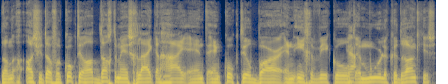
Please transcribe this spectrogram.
dan als je het over een cocktail had, dachten mensen gelijk aan high-end en cocktailbar en ingewikkeld Ja. en moeilijke drankjes.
